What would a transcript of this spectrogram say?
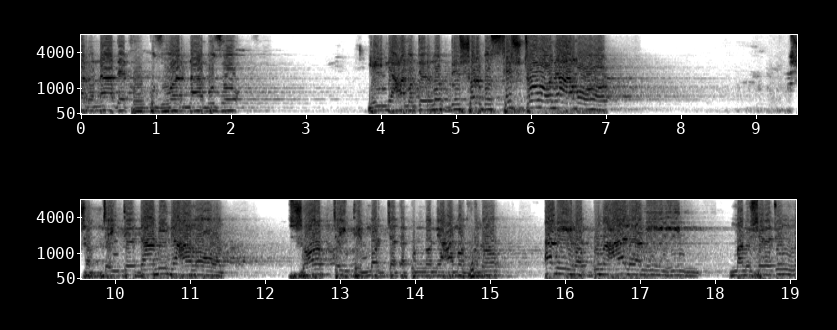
আর না দেখো, বুঝো আর না বুঝো। এই নিয়ামতের মধ্যে সর্বশ্রেষ্ঠ নিয়ামত সবচাইতে দামি নিয়ামত, সবচাইতে মর্যাদাপূর্ণ নিয়ামত হলো, আমি রব্বুল আলামিন মানুষের জন্য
